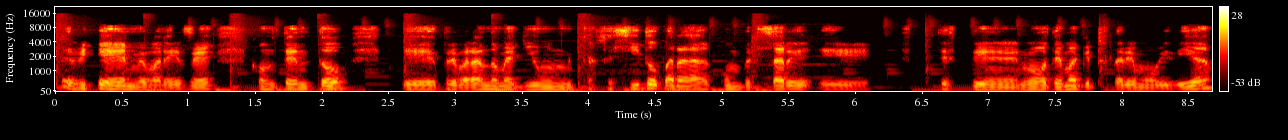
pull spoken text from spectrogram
Bien, me parece, contento, eh, preparándome aquí un cafecito para conversar eh, este nuevo tema que trataremos hoy día.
